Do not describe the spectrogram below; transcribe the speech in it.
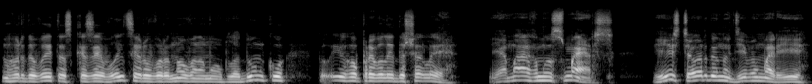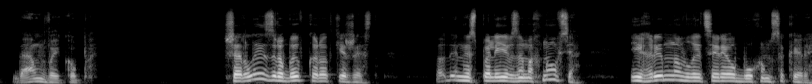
Гордовито сказав лицар у воронованому обладунку, коли його привели до шале. Я Магнус Мерс, гість ордену Діви Марії, дам викуп. Шарлей зробив короткий жест. Один із паліїв замахнувся і гримнув лицаря обухом сокири.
